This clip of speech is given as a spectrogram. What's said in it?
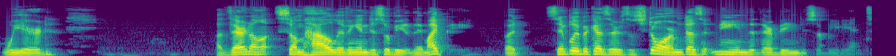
weird. Uh, they're not somehow living in disobedience. They might be, but simply because there's a storm doesn't mean that they're being disobedient.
